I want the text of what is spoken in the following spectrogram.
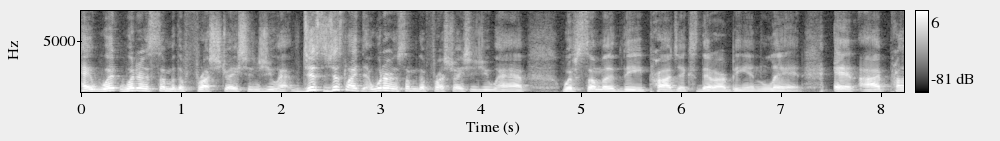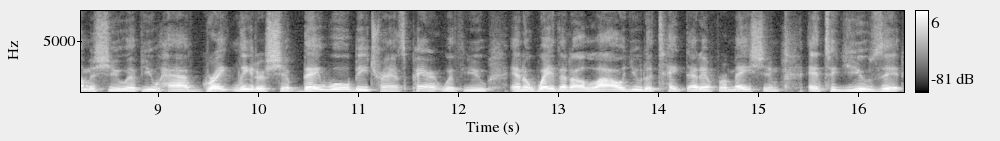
hey, what, what are some of the frustrations you have? Just, just like that, what are some of the frustrations you have with some of the projects that are being led? And I promise you, if you have great leadership, they will be transparent with you in a way that allow you to take that information and to use it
